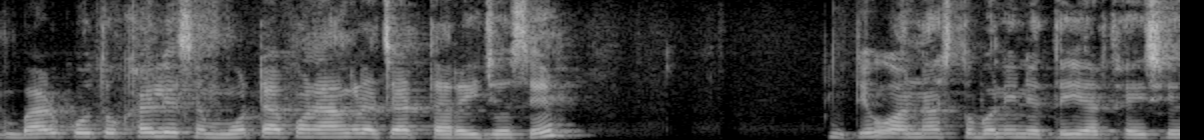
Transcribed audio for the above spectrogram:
બાળકો તો ખાઈ લેશે, મોટા પણ આંગળા ચાટતા રહી જશે. તેવો આ નાસ્તો બનીને તૈયાર થાય છે.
